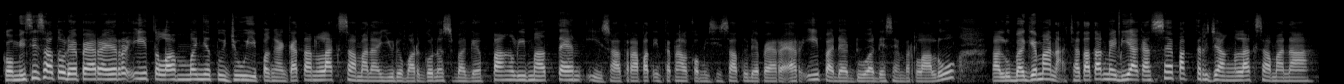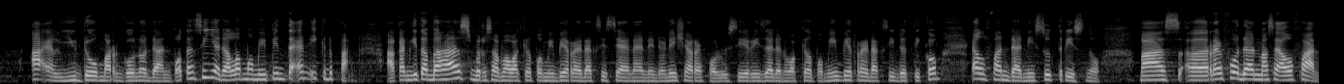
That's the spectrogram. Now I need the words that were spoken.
Komisi 1 DPR RI telah menyetujui pengangkatan Laksamana Yudo Margono sebagai Panglima TNI saat rapat internal Komisi 1 DPR RI pada 2 Desember lalu. Lalu bagaimana catatan media akan sepak terjang Laksamana AL Yudo Margono dan potensinya dalam memimpin TNI ke depan. Akan kita bahas bersama Wakil Pemimpin Redaksi CNN Indonesia Revolusi Riza dan Wakil Pemimpin Redaksi Detikom Elvan Dani Sutrisno. Mas uh, Revo dan Mas Elvan,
